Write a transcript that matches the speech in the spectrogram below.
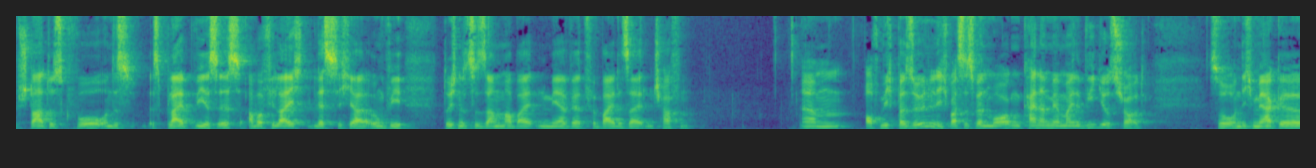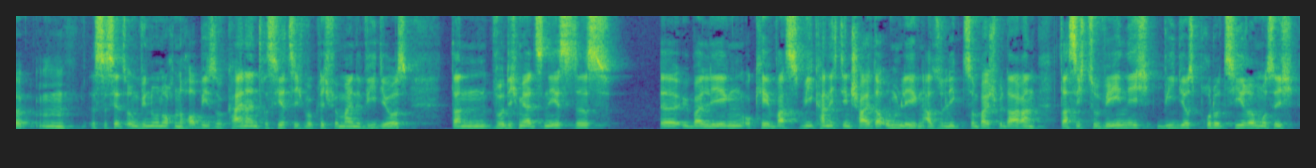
Status quo und es, es bleibt wie es ist, aber vielleicht lässt sich ja irgendwie durch eine Zusammenarbeit einen Mehrwert für beide Seiten schaffen. Ähm, auf mich persönlich, was ist, wenn morgen keiner mehr meine Videos schaut? So, und ich merke, hm, es ist jetzt irgendwie nur noch ein Hobby, so keiner interessiert sich wirklich für meine Videos, dann würde ich mir als nächstes äh, überlegen, okay, was, wie kann ich den Schalter umlegen? Also liegt zum Beispiel daran, dass ich zu wenig Videos produziere, muss ich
